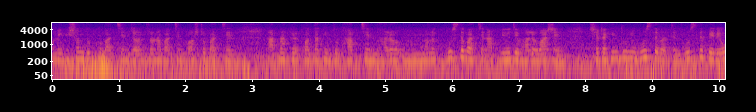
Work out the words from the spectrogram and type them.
উনি ভীষণ দুঃখ পাচ্ছেন, যন্ত্রণা পাচ্ছেন, কষ্ট পাচ্ছেন। আপনাকে কথা কিন্তু ভাবছেন, ভালো মনে বুঝতে পারছেন, আপনিও যে ভালোবাসেন, সেটা কিন্তু উনি বুঝতে পারছেন। বুঝতে পেরেও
